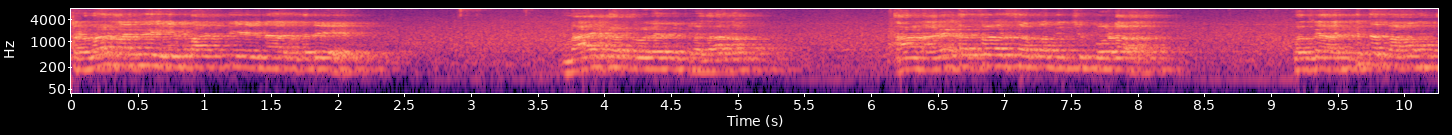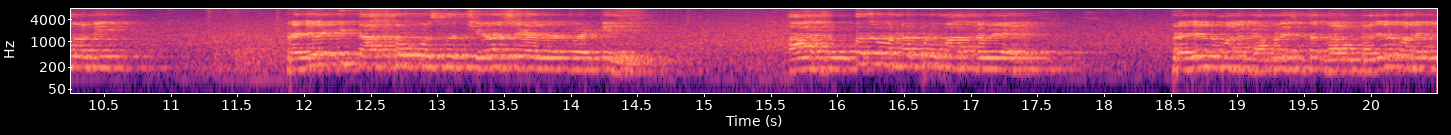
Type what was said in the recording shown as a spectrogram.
ప్రధానంగా ఏ పార్టీ అయినా సరే నాయకత్వం అనేది ప్రధానం. ఆ నాయకత్వానికి సంబంధించి కూడా ఒక అంకిత భావంతో ప్రజలకి కాస్త కోస్త చేవ చేయాలన్నటువంటి ఆ దృక్పథం ఉన్నప్పుడు మాత్రమే ప్రజలు మనం గమనిస్తాం ప్రజలు మనకి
